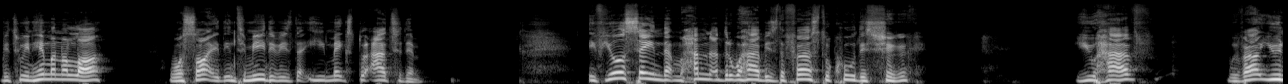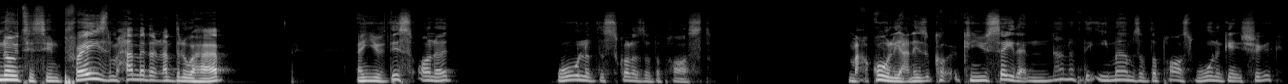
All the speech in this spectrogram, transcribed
between him and Allah wasa'it, intermediaries, that he makes dua to them. If you're saying that Muhammad Abdul Wahhab is the first to call this shirk, you have, without you noticing, praised Muhammad Abdul Wahhab, and you've dishonored all of the scholars of the past. معقول can you say that none of the imams of the past warn against shirk?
